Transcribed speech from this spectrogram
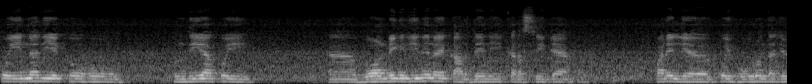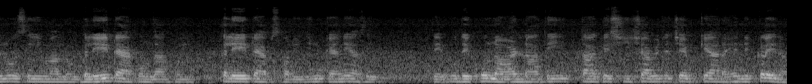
ਕੋਈ ਇਹਨਾਂ ਦੀ ਇੱਕ ਉਹ ਹੁੰਦੀ ਆ ਕੋਈ ਬੌਂਡਿੰਗ ਜਿਹਦੇ ਨਾਲ ਕਰਦੇ ਨੇ ਕਰਸੀ ਟੈਪ ਪਰ ਇਹ ਕੋਈ ਹੋਰ ਹੁੰਦਾ, ਜਿਹਨੂੰ ਅਸੀਂ ਮੰਨ ਲਓ ਗਲੇ ਟੈਪ ਹੁੰਦਾ, ਕੋਈ ਕਲੇ ਟੈਪ ਸੌਰੀ ਜਿਹਨੂੰ ਕਹਿੰਦੇ ਆ ਅਸੀਂ, ਤੇ ਉਹ ਦੇਖੋ ਨਾਲ ਲਾਤੀ ਤਾਂ ਕਿ ਸ਼ੀਸ਼ਾ ਵਿੱਚ ਚਿਪਕਿਆ ਰਹੇ, ਨਿਕਲੇ ਨਾ।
